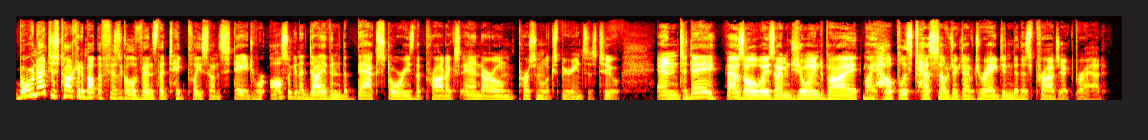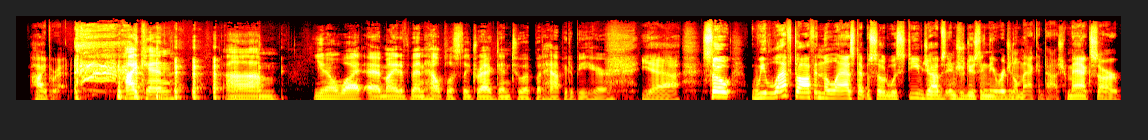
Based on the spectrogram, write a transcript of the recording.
But we're not just talking about the physical events that take place on stage. We're also going to dive into the backstories, the products, and our own personal experiences too. And today, as always, I'm joined by my helpless test subject I've dragged into this project, Brad. Hi, Brad. Hi, Ken. Um, you know what? I might have been helplessly dragged into it, but happy to be here. Yeah. So we left off in the last episode with Steve Jobs introducing the original Macintosh. Macs are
